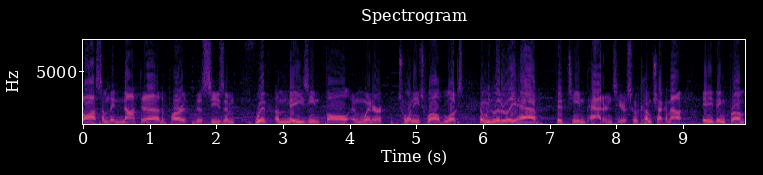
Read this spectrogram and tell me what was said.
awesome. They knocked it out of the park this season with amazing fall and winter 2012 looks. And we literally have 15 patterns here. So come check them out. Anything from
